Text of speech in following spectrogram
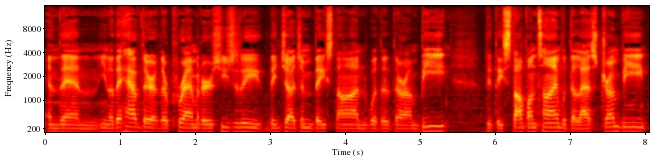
And then you know they have their their parameters. Usually they judge them based on whether they're on beat, did they stop on time with the last drum beat,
